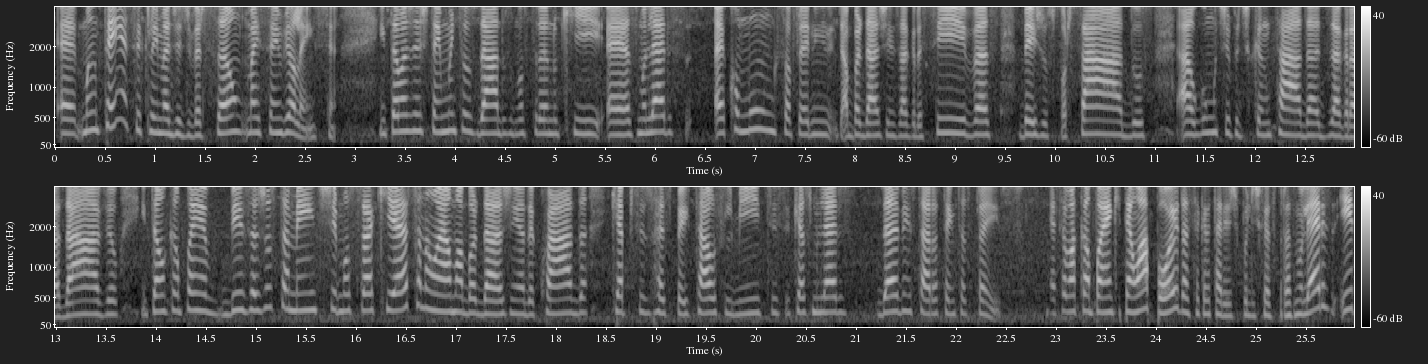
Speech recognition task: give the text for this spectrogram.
é, mantém esse clima de diversão, mas sem violência. Então a gente tem muitos dados mostrando que é, as mulheres é comum sofrerem abordagens agressivas, beijos forçados, algum tipo de cantada desagradável. Então a campanha visa justamente mostrar que essa não é uma abordagem adequada, que é preciso respeitar os limites e que as mulheres devem estar atentas para isso. Essa é uma campanha que tem o apoio da Secretaria de Políticas para as Mulheres e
